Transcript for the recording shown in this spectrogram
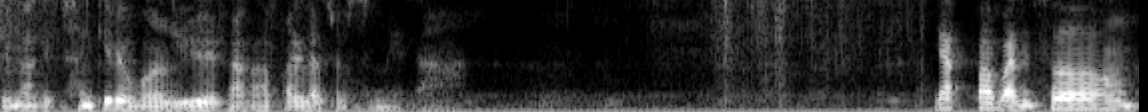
마지막에 참기름을 위에다가 발라줬습니다. 약밥 완성.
